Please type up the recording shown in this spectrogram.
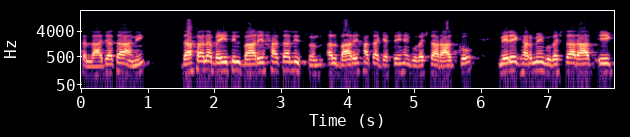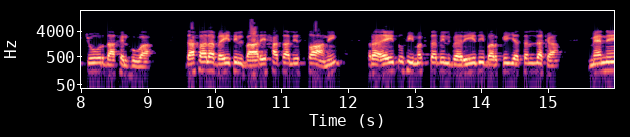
سلاجتانی داخل بیت البارحت لسن البارحت کہتے ہیں گزشتہ رات کو، میرے گھر میں گزشتہ رات ایک چور داخل ہوا۔ داخل بیت البارحت لسانی رأیت فی مکتب البرید برقیتا لکا۔ میں نے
